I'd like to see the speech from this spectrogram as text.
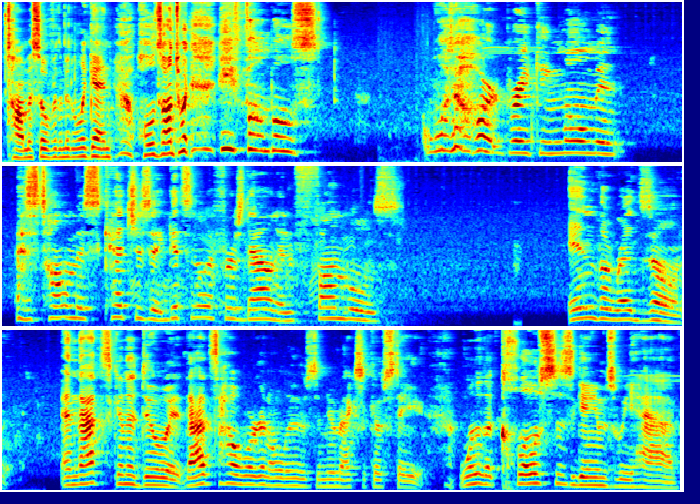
Thomas over the middle again? Holds on to it. He fumbles. What a heartbreaking moment as Thomas catches it, gets another first down, and fumbles in the red zone. And that's going to do it. That's how we're going to lose to New Mexico State. One of the closest games we have.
